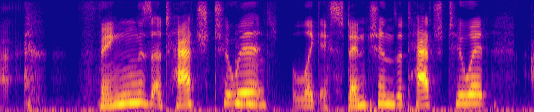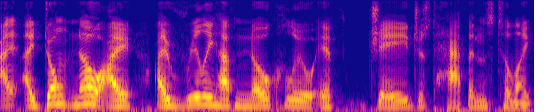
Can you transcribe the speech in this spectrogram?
uh, things attached to it like extensions attached to it? I i don't know. I i really have no clue if jay just happens to like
